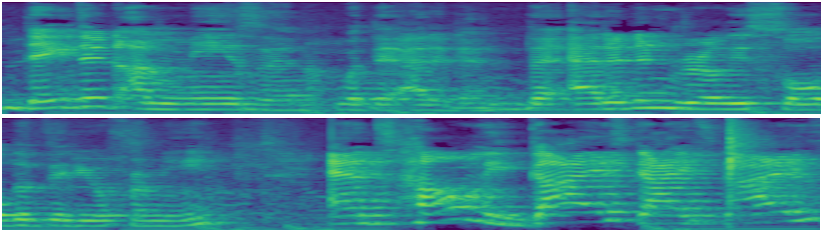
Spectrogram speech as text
they did amazing with the editing. The editing really sold the video for me. And tell me, guys, guys, guys,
